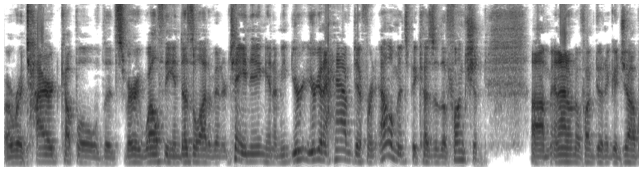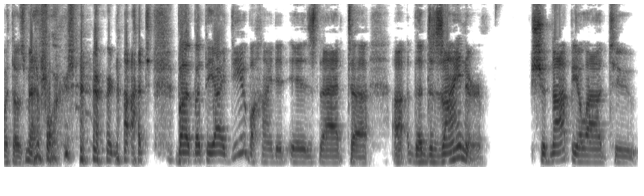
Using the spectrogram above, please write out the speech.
a retired couple that's very wealthy and does a lot of entertaining. And I mean, you're you're going to have different elements because of the function. Um, and I don't know if I'm doing a good job with those metaphors or not, but but the idea behind it is that uh, uh, the designer should not be allowed to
